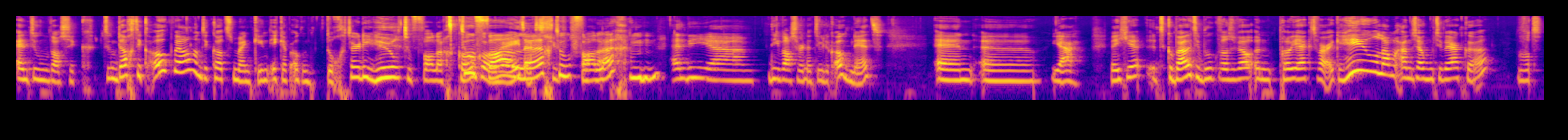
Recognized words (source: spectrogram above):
En toen was ik, toen dacht ik ook wel, want ik had mijn kind, ik heb ook een dochter die heel toevallig Coco heet. echt Toevallig, toevallig. Mhm. En die, uh, die was er natuurlijk ook net. En uh, ja, weet je, het kabouterboek was wel een project waar ik heel lang aan zou moeten werken. Wat,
